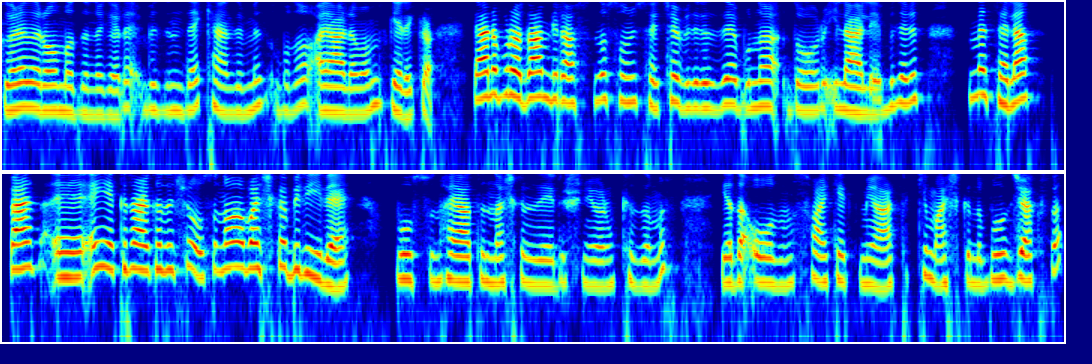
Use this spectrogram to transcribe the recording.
görevler olmadığına göre bizim de kendimiz bunu ayarlamamız gerekiyor. Yani buradan bir aslında sonuç seçebiliriz ve buna doğru ilerleyebiliriz. Mesela ben e, en yakın arkadaşı olsun ama başka biriyle bulsun hayatının aşkını diye düşünüyorum kızımız ya da oğlumuz fark etmiyor artık kim aşkını bulacaksa.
